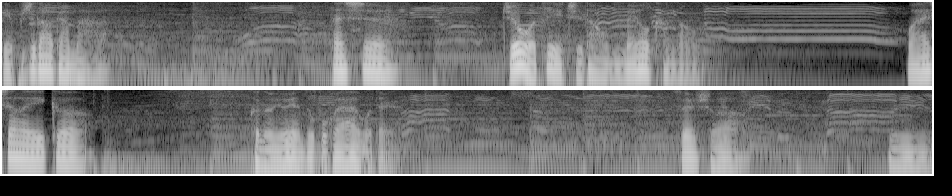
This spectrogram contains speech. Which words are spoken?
也不知道干嘛了，但是只有我自己知道，我没有可能了。我爱上了一个可能永远都不会爱我的人，所以说，嗯，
